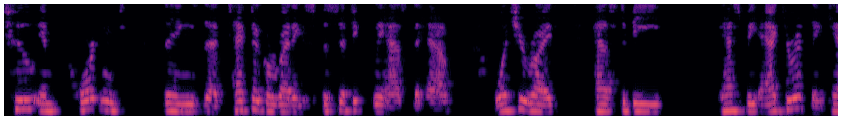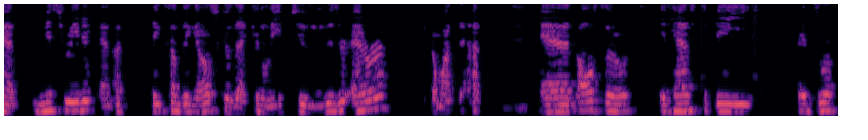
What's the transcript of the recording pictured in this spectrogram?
two important things that technical writing specifically has to have. What you write has to be has to be accurate. They can't misread it and think something else because that can lead to user error. You don't want that. And also, it has to be absorbed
